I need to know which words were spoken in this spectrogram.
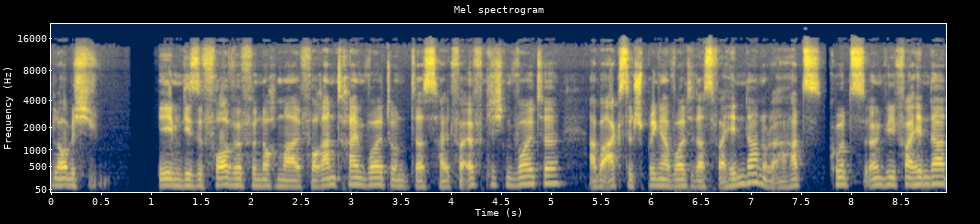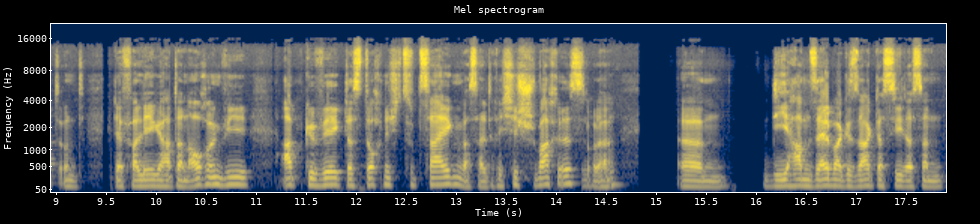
glaube ich, eben diese Vorwürfe nochmal vorantreiben wollte und das halt veröffentlichen wollte. Aber Axel Springer wollte das verhindern oder hat es kurz irgendwie verhindert und der Verleger hat dann auch irgendwie abgewegt, das doch nicht zu zeigen, was halt richtig schwach ist. Mhm. Oder ähm, die haben selber gesagt, dass sie das dann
